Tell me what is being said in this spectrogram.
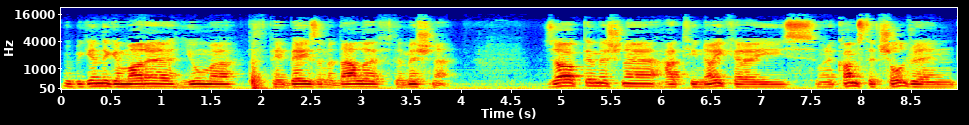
We begin the Gemara, Yuma, Pei Beis Medalef, the Mishnah. Zog the Mishnah, Hatinoikais, when it comes to children,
